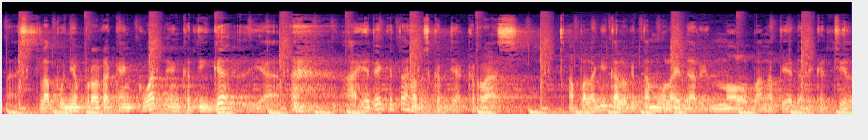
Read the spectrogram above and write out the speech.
Nah setelah punya produk yang kuat yang ketiga ya akhirnya kita harus kerja keras. Apalagi kalau kita mulai dari nol banget ya dari kecil.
